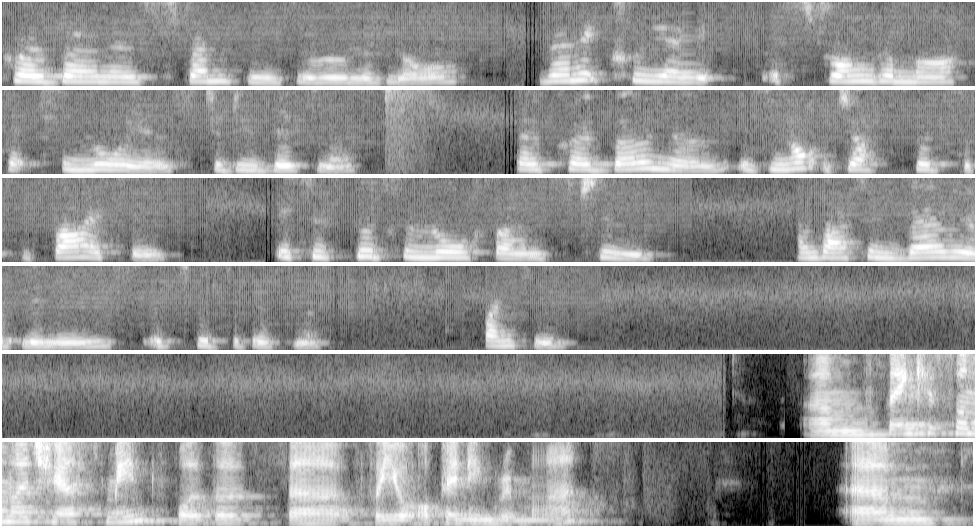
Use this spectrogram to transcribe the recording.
pro bono strengthens the rule of law, then it creates a stronger market for lawyers to do business. So pro bono is not just good for society, it is good for law firms too. And that invariably means it's good for business. Thank you. Um, thank you so much, Yasmin, for those uh, for your opening remarks. Um,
